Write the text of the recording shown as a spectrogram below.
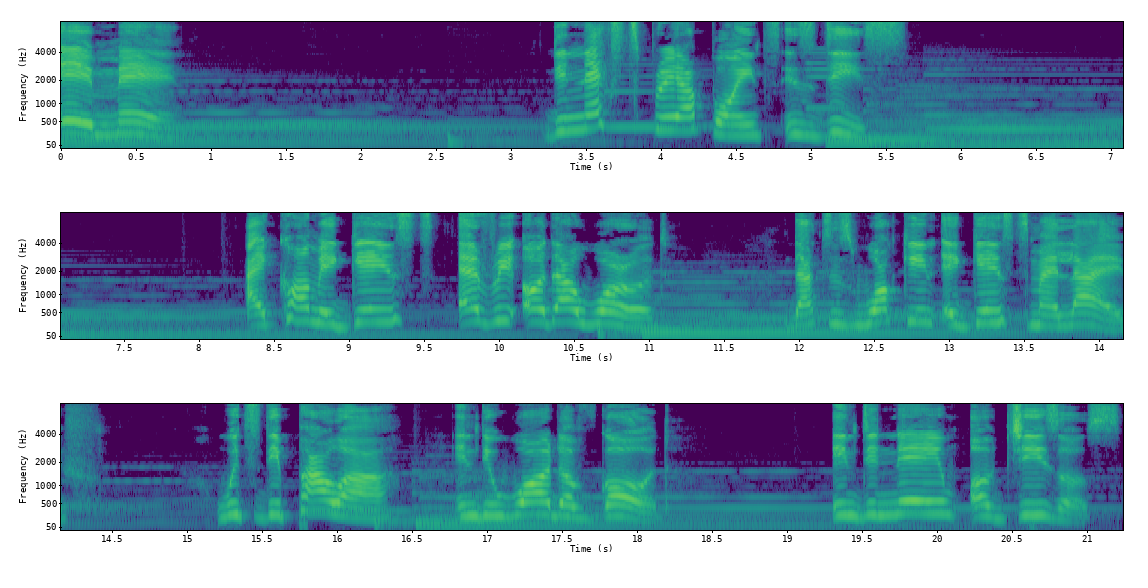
Amen. The next prayer point is this I come against every other word that is working against my life with the power in the Word of God in the name of Jesus.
